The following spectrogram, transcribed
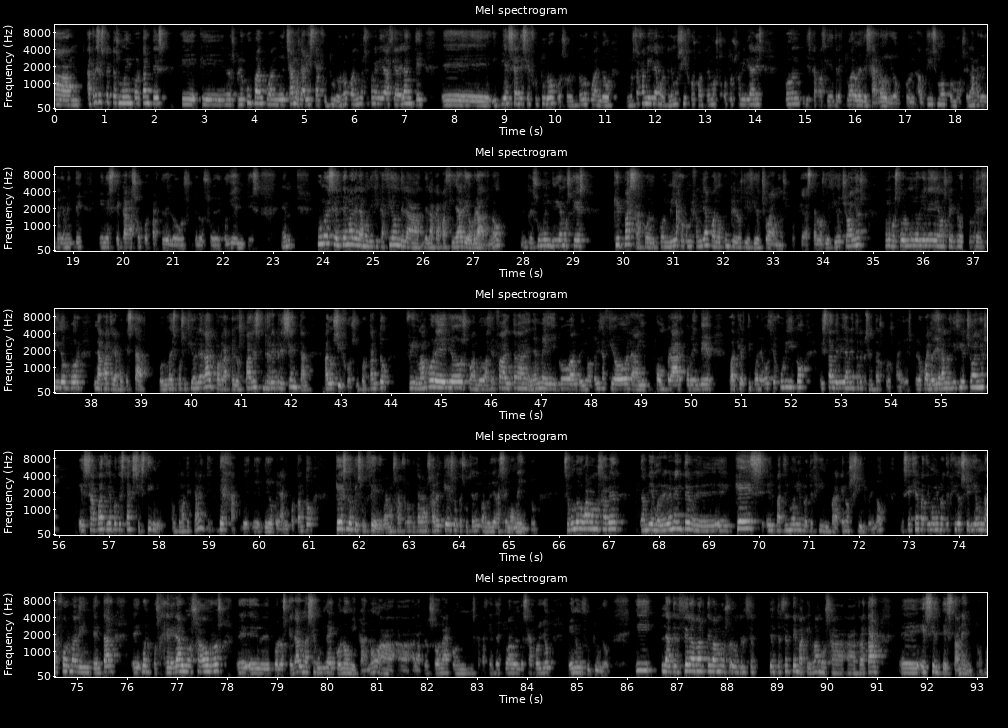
a, tres aspectos muy importantes que, nos preocupan cuando echamos la vista al futuro. Cuando uno se pone a mirar hacia adelante eh, y piensa en ese futuro, pues sobre todo cuando en nuestra familia, cuando tenemos hijos, cuando tenemos otros familiares con discapacidad intelectual o del desarrollo, con autismo, como se da mayoritariamente en este caso por parte de los, eh, oyentes. ¿eh? Uno es el tema de la modificación de la, capacidad de obrar. ¿no? En resumen, diríamos que es qué pasa con, mi hijo, con mi familia cuando cumple los 18 años, porque hasta los 18 años, bueno, pues todo el mundo viene, que protegido por la patria potestad, por una disposición legal por la que los padres representan a los hijos y por tanto firman por ellos cuando hace falta, en el médico, al pedir una autorización, al comprar o vender cualquier tipo de negocio jurídico, están debidamente representados por los padres. Pero cuando llegan los 18 años, esa patria potestad se extingue automáticamente, deja de, operar. Y por tanto, ¿qué es lo que sucede? Vamos a afrontar, vamos a ver qué es lo que sucede cuando llega ese momento. En segundo lugar, vamos a ver también muy brevemente eh, eh, qué es el patrimonio protegido y para qué nos sirve. ¿no? En esencia, el patrimonio protegido sería una forma de intentar eh, bueno, pues generar unos ahorros eh, eh, con los que dar una seguridad económica ¿no? a, la persona con discapacidad intelectual o el desarrollo en un futuro. Y la tercera parte, vamos, el tercer, el tercer tema que vamos a, tratar es el testamento.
